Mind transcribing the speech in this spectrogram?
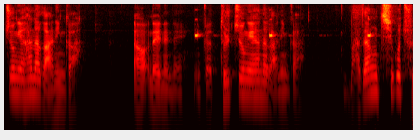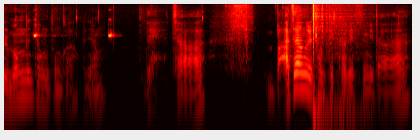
중에 하나가 아닌가. 아, 네네네. 그러니까 둘 중에 하나가 아닌가. 마장 치고 줄 먹는 정도인가 그냥. 네, 자 마장을 선택하겠습니다.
